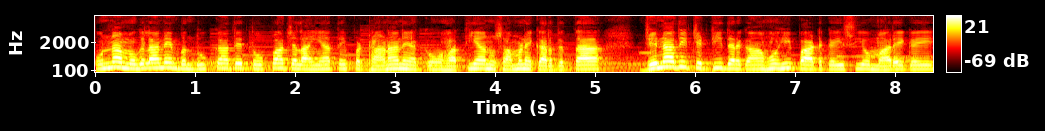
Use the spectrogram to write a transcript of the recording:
ਉਹਨਾਂ ਮੁਗਲਾਂ ਨੇ ਬੰਦੂਕਾਂ ਤੇ ਤੋਪਾਂ ਚਲਾਈਆਂ ਤੇ ਪਠਾਣਾ ਨੇ ਅੱਗੋਂ ਹਾਥੀਆਂ ਨੂੰ ਸਾਹਮਣੇ ਕਰ ਦਿੱਤਾ। ਜਿਨ੍ਹਾਂ ਦੀ ਚਿੱਠੀ ਦਰਗਾਹੋਂ ਹੀ ਪਾਟ ਗਈ ਸੀ, ਉਹ ਮਾਰੇ ਗਏ।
